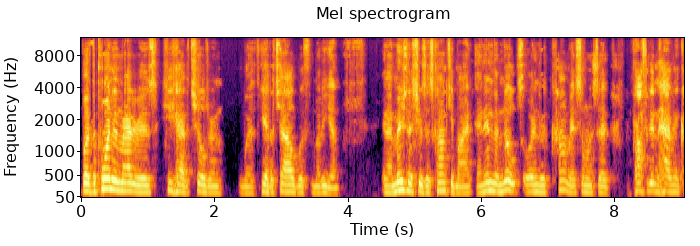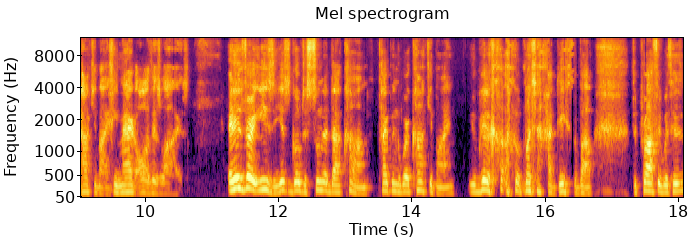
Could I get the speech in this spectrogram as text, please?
But the point of the matter is he had children with, he had a child with Maria. And I mentioned that she was his concubine. And in the notes or in the comments, someone said, the prophet didn't have any concubines. He married all of his wives. And it's very easy. Just go to sunnah.com, type in the word concubine. You get a, a bunch of hadiths about the prophet with his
